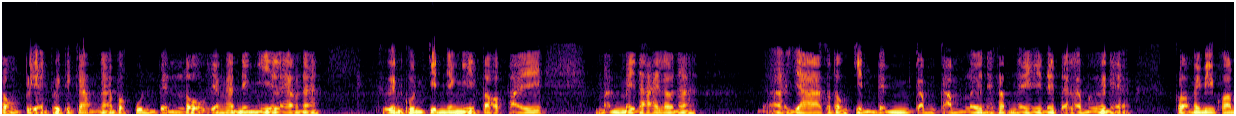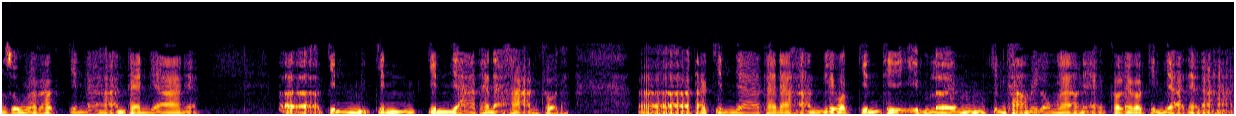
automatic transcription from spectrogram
ต้องเปลี่ยนพฤติกรรมนะเพราะคุณเป็นโรคอย่างนั้นอย่างนี้แล้วนะขืนคุณกินอย่างนี้ต่อไปมันไม่ได้แล้วนะยาก็ต้องกินเป็นกำกำๆเลยนะครับ ในในแต่ละมื้อเนี่ย ก็ไม่มีความสุขแล้วครับ กินอาหารแทนยาเนี่ย เออกินกินกินยาแทนอาหารโทษนะ เอ่อถ้ากินยาแทนอาหาร เรียกว่ากินทีอิ่มเลยมันกินข้าวไม่ลงแล้วเนี่ยก็เรียกว่ากินยาแทนอาหาร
